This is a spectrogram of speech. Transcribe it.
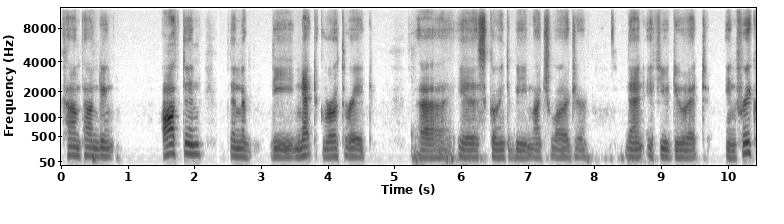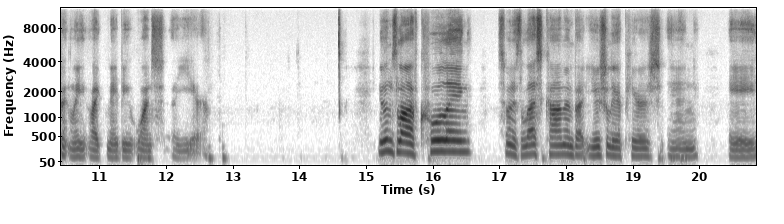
compounding often, then the, the net growth rate uh, is going to be much larger than if you do it infrequently, like maybe once a year. Newton's law of cooling, this one is less common, but usually appears in a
